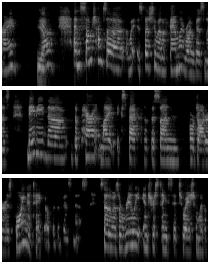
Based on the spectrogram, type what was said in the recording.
Right. Yeah. yeah. And sometimes, uh, especially with a family run business, maybe the, the parent might expect that the son or daughter is going to take over the business. So there was a really interesting situation with a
